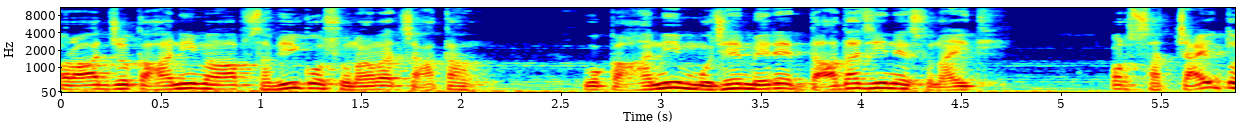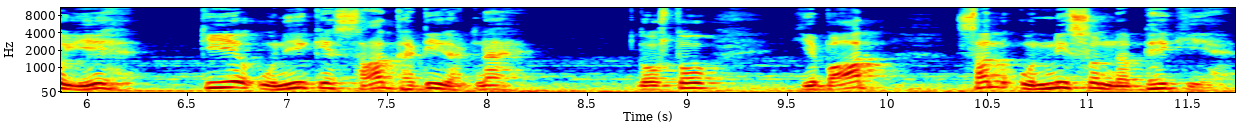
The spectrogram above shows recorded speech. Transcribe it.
और आज जो कहानी मैं आप सभी को सुनाना चाहता हूँ, वो कहानी मुझे मेरे दादाजी ने सुनाई थी। और सच्चाई तो ये है कि ये उन्हीं के साथ घटी घटना है। दोस्तों, ये बात सन 1990 की है।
